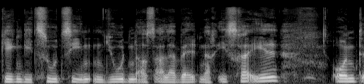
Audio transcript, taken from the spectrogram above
gegen die zuziehenden Juden aus aller Welt nach Israel. Und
